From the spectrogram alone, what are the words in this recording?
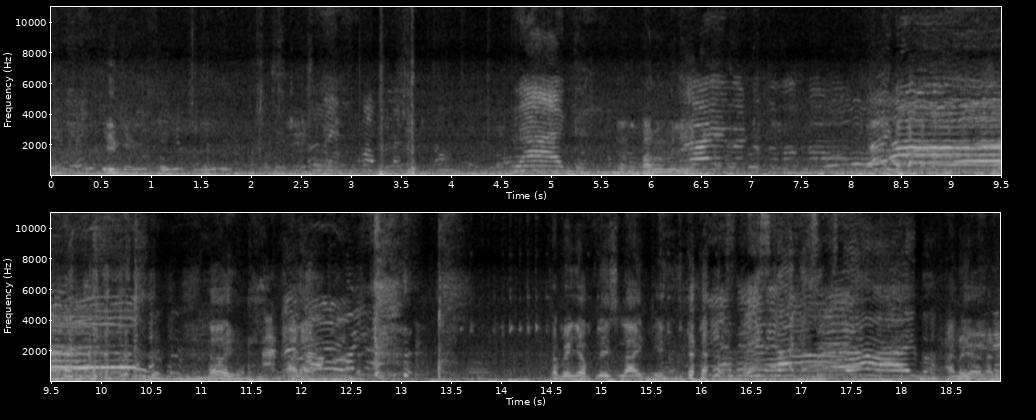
Live. Vlog. Ako, paano yan? Hoy, ano? Sabi niyo, please like it. Please like and subscribe. ano yun, ano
